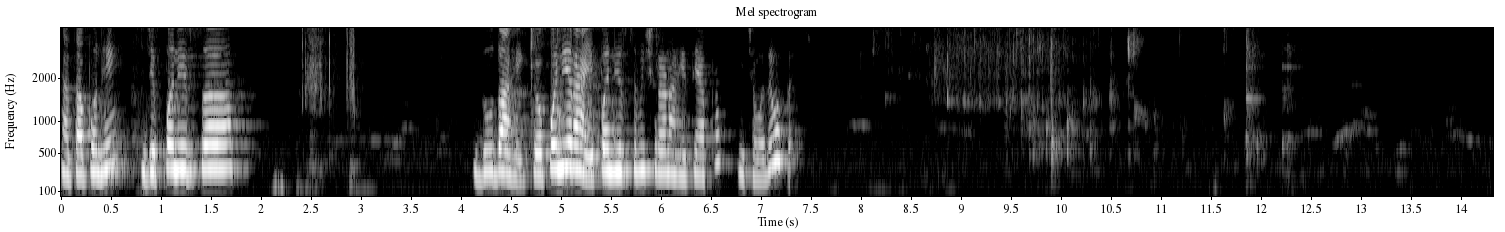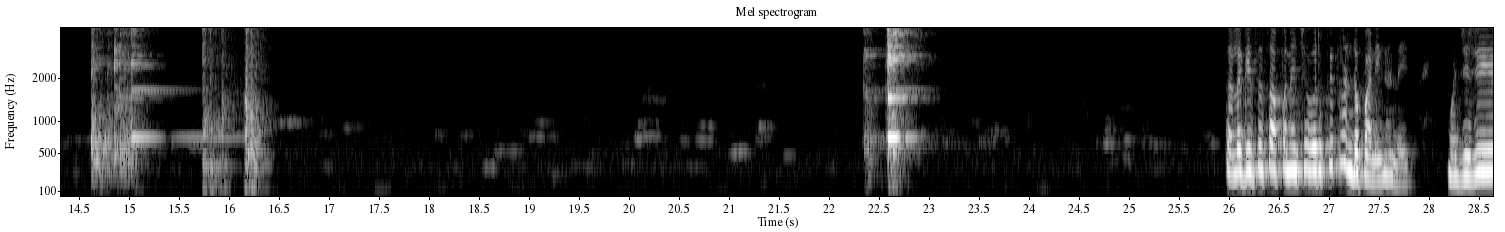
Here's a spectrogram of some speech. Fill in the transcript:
आता आपण हे जे पनीरचं दूध आहे किंवा पनीर आहे पनीरचं मिश्रण आहे ते आपण ह्याच्यामध्ये ओतायचं तर लगेचच आपण याच्यावरती थंड पाणी घालायचं आहे म्हणजे जे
